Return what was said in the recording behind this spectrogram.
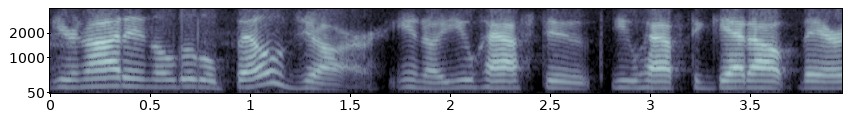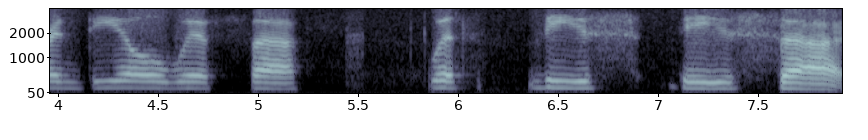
you're not in a little bell jar. You know you have to you have to get out there and deal with uh, with these these uh,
